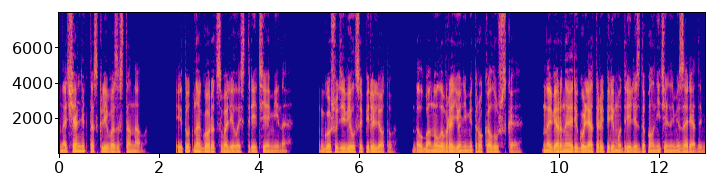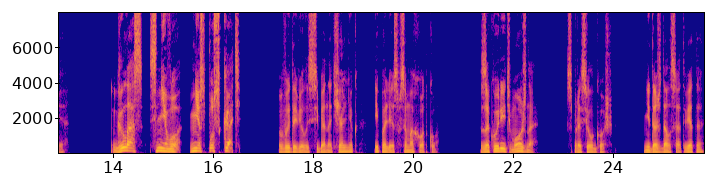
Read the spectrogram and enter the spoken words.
Начальник тоскливо застонал. И тут на город свалилась третья мина. Гош удивился перелету. Долбануло в районе метро Калужская. Наверное, регуляторы перемудрили с дополнительными зарядами. «Глаз с него не спускать!» Выдавил из себя начальник и полез в самоходку. «Закурить можно?» — спросил Гош. Не дождался ответа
